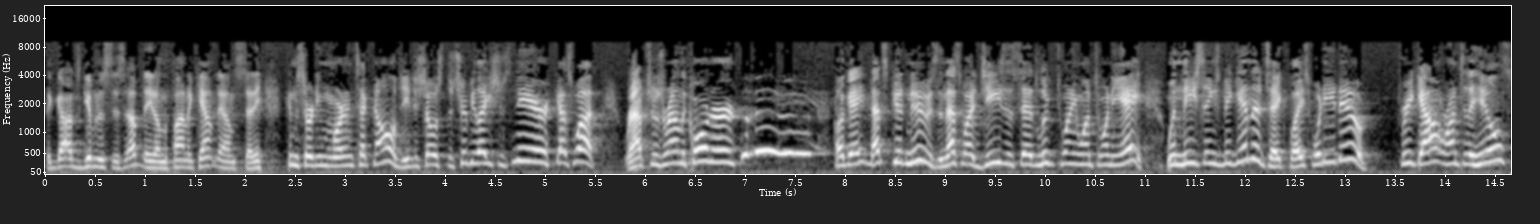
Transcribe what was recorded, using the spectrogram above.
that God's given us this update on the Final Countdown study concerning modern technology to show us the tribulation's near. Guess what? Rapture's around the corner. Okay, that's good news. And that's why Jesus said, Luke 21, 28, when these things begin to take place, what do you do? Freak out, run to the hills?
